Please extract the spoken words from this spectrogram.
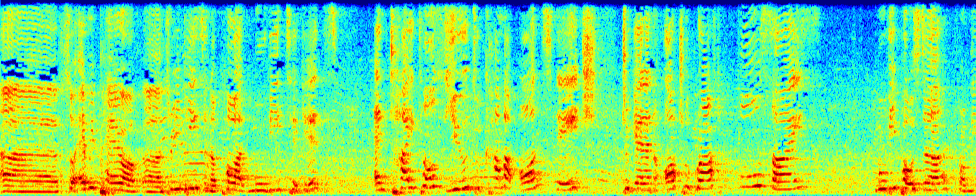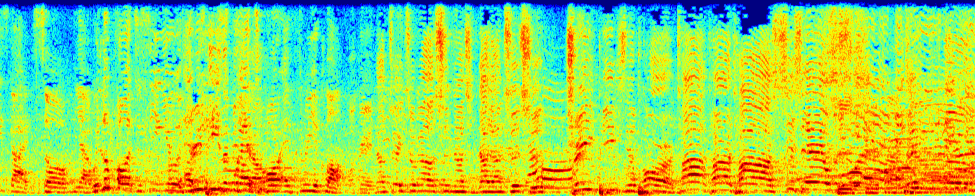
uh, so every pair of uh, three peas in a pod movie tickets entitles you to come up on stage to get an autographed full size movie poster from these guys. So yeah, we look forward to seeing you at Three City Square tomorrow at three o'clock. OK，那最重要的是呢，请大家支持 Three peas in a pod. thank you.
